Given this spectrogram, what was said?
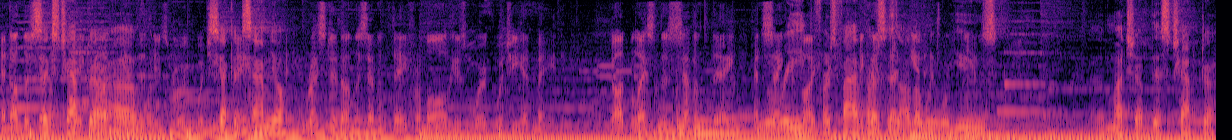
And on the sixth seventh day chapter of his work which Second Samuel. And he rested on the seventh day from all his work which he had made. God blessed the seventh day and We'll sanctified read the first five verses, although we will use uh, much of this chapter.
